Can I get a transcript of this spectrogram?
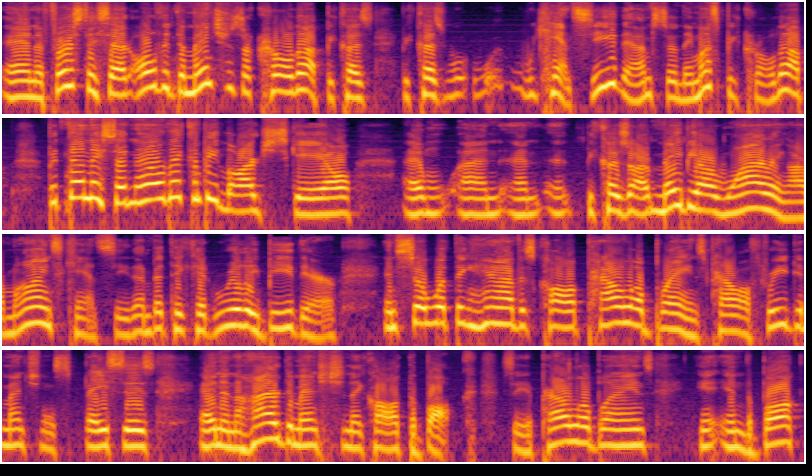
And at first they said, oh, the dimensions are curled up because, because we can't see them, so they must be curled up. But then they said, no, they can be large scale. And, and, and, and because our, maybe our wiring, our minds can't see them, but they could really be there. And so what they have is called parallel branes, parallel three dimensional spaces. And in the higher dimension, they call it the bulk. So you have parallel branes in, in the bulk.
